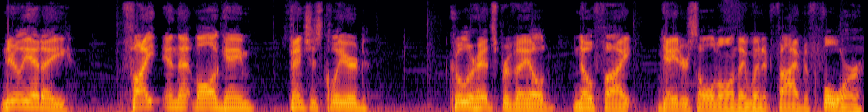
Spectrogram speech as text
Nearly had a fight in that ball game. Benches cleared. Cooler heads prevailed. No fight. Gators hold on. They win at 5 to 4.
